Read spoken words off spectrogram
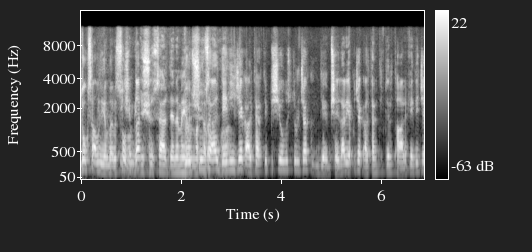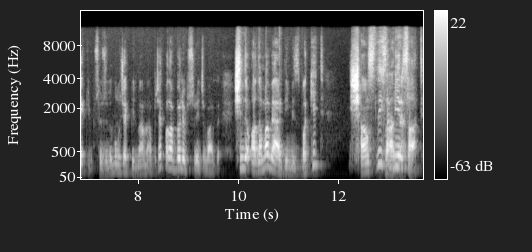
90'lı yılların sonunda bir düşünsel deneme Düşünsel var. deneyecek, alternatif bir şey oluşturacak, bir şeyler yapacak, alternatifleri tarif edecek, sözünü bulacak, bilmem ne yapacak falan böyle bir süreci vardı. Şimdi adama verdiğimiz vakit şanslıysa bir Saatler. saat.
